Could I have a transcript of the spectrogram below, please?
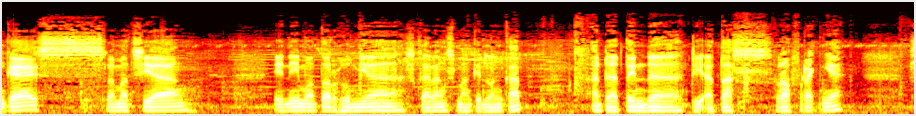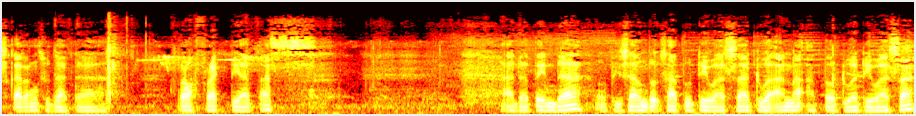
guys, selamat siang. Ini motorhome-nya sekarang semakin lengkap. Ada tenda di atas roof rack-nya. Sekarang sudah ada roof rack di atas. Ada tenda, bisa untuk satu dewasa, dua anak atau dua dewasa.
